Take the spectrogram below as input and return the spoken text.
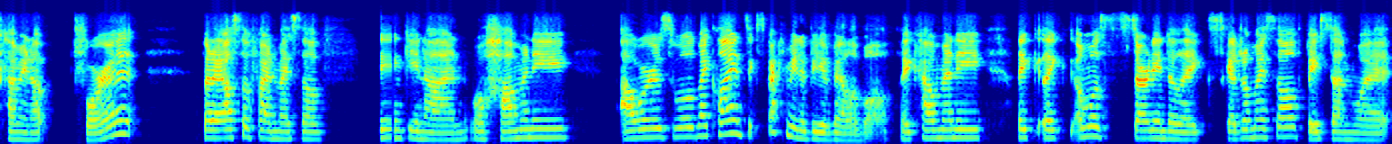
coming up for it? But I also find myself thinking on, well, how many hours will my clients expect me to be available? Like how many like like almost starting to like schedule myself based on what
